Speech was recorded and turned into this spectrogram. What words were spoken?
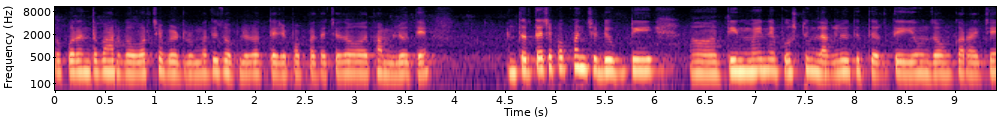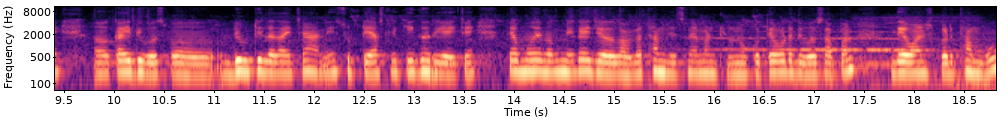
तोपर्यंत भार्गवरच्या बेडरूममध्ये झोपलेलं होतं. त्याचे पप्पा त्याच्याजवळ थांबले होते. तर त्याच्या पप्पांची ड्युटी तीन महिने पोस्टिंग लागली होती तर ते येऊन जाऊन करायचे. काही दिवस ड्युटीला जायचे आणि सुट्टी असली की घरी यायचे. त्यामुळे मग मी काही जळगावला थांबलेच नाही म्हटलं नको तेवढे दिवस आपण देवांशकडे थांबू.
